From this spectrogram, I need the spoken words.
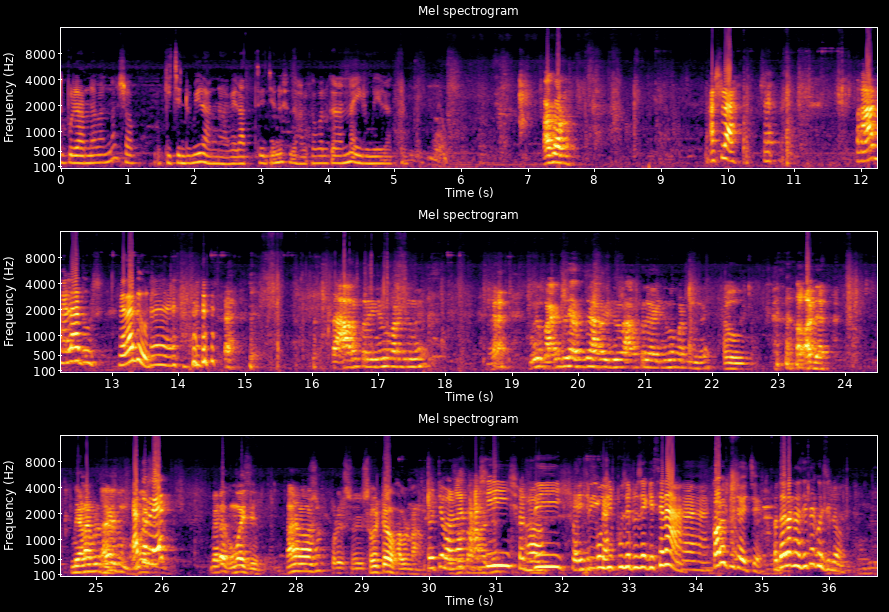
দুপুরে রান্না বান্না সব কিচেন রুমেই রান্না হবে। রাত্রের জন্য শুধু হালকা পালকা রান্না এই রুমেই রাখব। আসুন আসলা? পা মেলা দূর। মেলা দূর? হ্যাঁ। তা আরাম করে নিব পারবি তুমি মুই বাইরে তুই আসতে আর নিব আরাম করে নিব পারবি তুমি ও আদা মেলা করে এত লেট বেটা ঘুমাইছে। আরে বাবা আসো। পরে শরীর- শরীরটাও ভালো না। ভালো না। কাশি সর্দি এই যে পুজো পুজো টুজে গেছে না? হ্যাঁ হ্যাঁ। কবে পুজো হয়েছে? না যেতে কইছিল?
